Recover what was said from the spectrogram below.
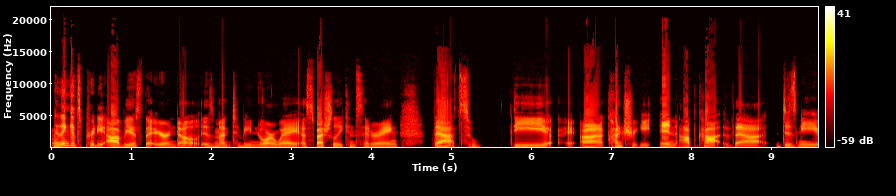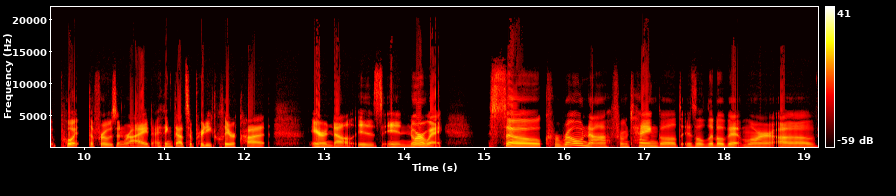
I think it's pretty obvious that Arendelle is meant to be Norway, especially considering that's the uh, country in Epcot that Disney put the Frozen ride. I think that's a pretty clear cut. Arendelle is in Norway. So Corona from Tangled is a little bit more of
